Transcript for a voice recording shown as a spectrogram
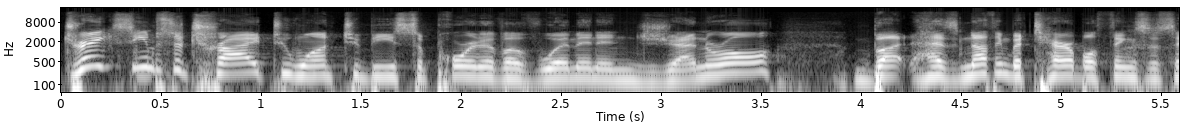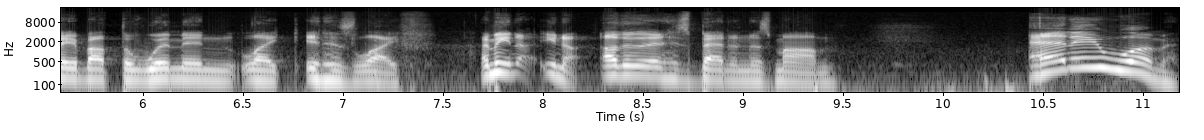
Drake seems to try to want to be supportive of women in general, but has nothing but terrible things to say about the women like in his life. I mean, you know, other than his bed and his mom. Any woman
